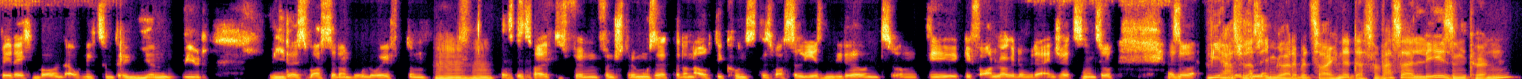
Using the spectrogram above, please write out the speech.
berechenbar und auch nicht zum Trainieren, wie, wie das Wasser dann wo läuft. Und mhm. das ist halt für, einen, für einen Strömungsretter dann auch die Kunst, das Wasser lesen wieder und, und die Gefahrenlage dann wieder einschätzen und so. Also, wie hast du das eben gerade bezeichnet? Das Wasser lesen können?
